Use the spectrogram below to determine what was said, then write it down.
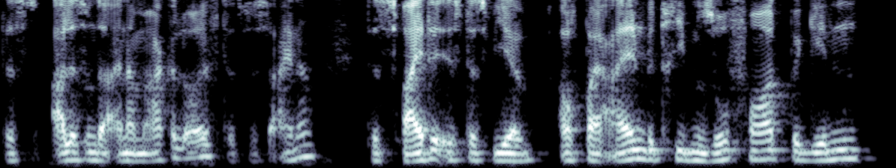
dass alles unter einer Marke läuft. Das ist eine. Das zweite ist, dass wir auch bei allen Betrieben sofort beginnen,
